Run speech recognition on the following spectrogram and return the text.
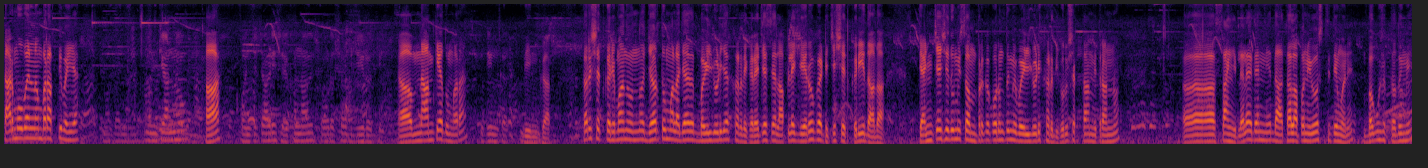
तार मोबाइल नंबर आपती भैया? हाँ? पंचेचाळीस एकोणावीस सदुसष्ट झिरो तीन. अ, नाम क्या तुम्हारा? दिनकर. दिनकर. तर शेतकरी बांधवांनो जर तुम्हाला ज्या बैलजोडीच्या खरेदी करायची असेल आपले गेरोगाठीचे शेतकरी दादा त्यांच्याशी तुम्ही संपर्क करून तुम्ही बैलजोडी खरेदी करू शकता मित्रांनो. अं, सांगितलेलं आहे त्यांनी दाताला पण व्यवस्थित आहे म्हणे. बघू शकता तुम्ही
